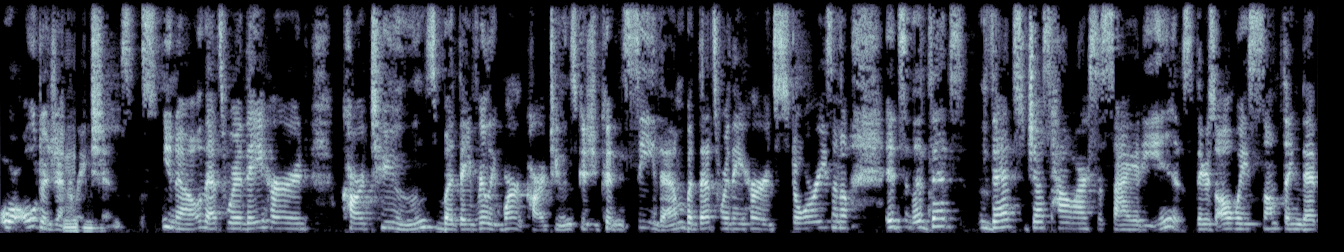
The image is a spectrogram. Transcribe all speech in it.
or older mm-hmm. generations. Mm. You know, that's where they heard cartoons, but they really weren't cartoons because you couldn't see them. But that's where they heard stories and it's that's that's just how our society is. There's always something that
